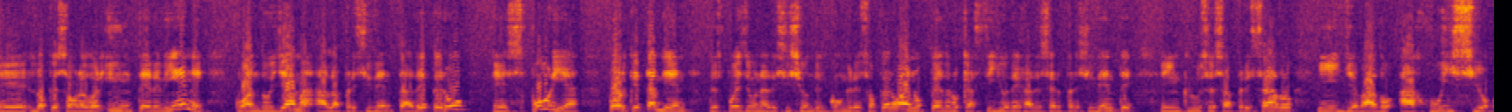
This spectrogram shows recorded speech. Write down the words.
Eh, López Obrador interviene cuando llama a la presidenta de Perú, Espuria, porque también después de una decisión del Congreso peruano, Pedro Castillo deja de ser presidente e incluso es apresado y llevado a juicio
